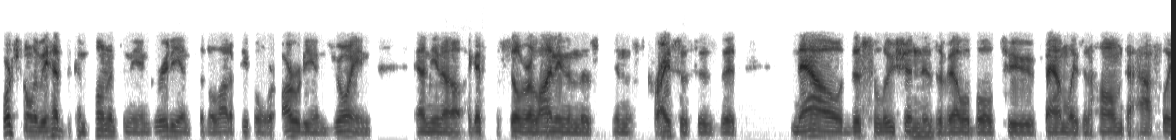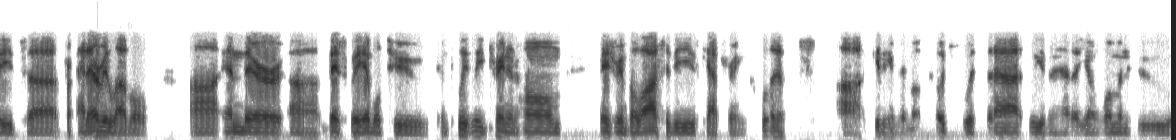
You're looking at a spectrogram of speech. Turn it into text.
fortunately, we had the components and the ingredients that a lot of people were already enjoying. And you know, I guess the silver lining in this in this crisis is that now this solution is available to families at home, to athletes uh, at every level, uh, and they're uh, basically able to completely train at home, measuring velocities, capturing clips, uh, getting remote coaches with that. We even had a young woman who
